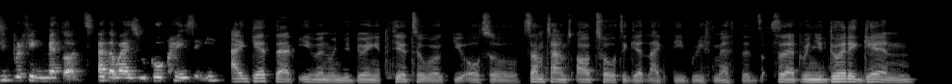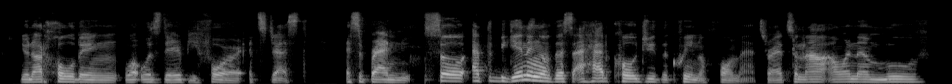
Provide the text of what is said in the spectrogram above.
debriefing methods. Otherwise, you go crazy. I get that even when you're doing theater work, you also sometimes are told to get like debrief methods so that when you do it again, you're not holding what was there before. It's just it's a brand new. So at the beginning of this, I had called you the queen of formats, right? So now I want to move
